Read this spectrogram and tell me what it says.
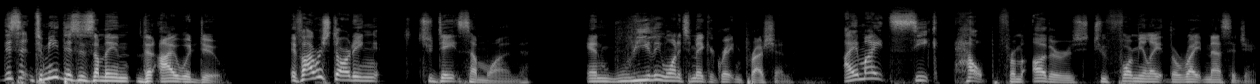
this to me this is something that I would do if I were starting to date someone and really wanted to make a great impression. I might seek help from others to formulate the right messaging.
